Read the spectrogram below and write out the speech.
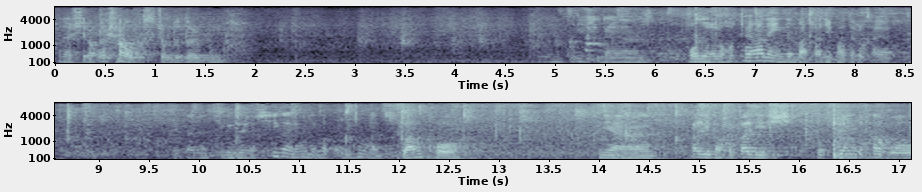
화장실하고 샤워부스 좀 더 넓은 거. 구리 시간 오늘은 호텔 안에 있는 마사지 받으러 가요. 일단은 지금 저희가 시간이 오늘 막 엄청 많지도 않고 그냥 빨리 받고 빨리 시- 또 수영도 하고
